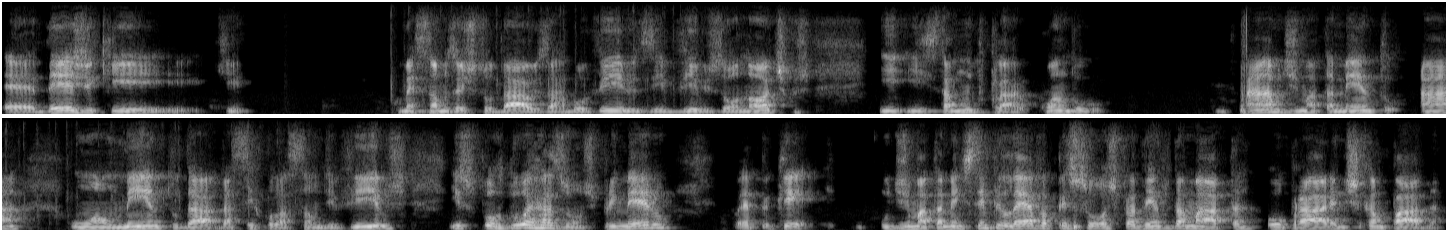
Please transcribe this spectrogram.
é, desde que, que começamos a estudar os arbovírus e vírus zoonóticos, e, e está muito claro, quando há o desmatamento, há um aumento da, da circulação de vírus, isso por duas razões. Primeiro, é porque o desmatamento sempre leva pessoas para dentro da mata ou para a área descampada,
